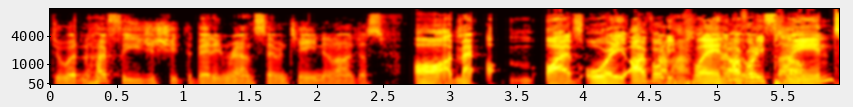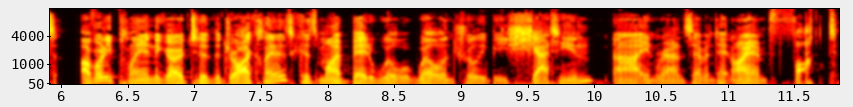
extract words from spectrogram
do it, and hopefully you just shit the bed in round seventeen, and I just oh, mate, I've already I've already uh-huh. planned I've already planned sale. I've already planned to go to the dry cleaners because my bed will well and truly be shat in uh, in round seventeen. I am fucked.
